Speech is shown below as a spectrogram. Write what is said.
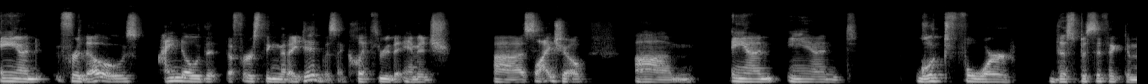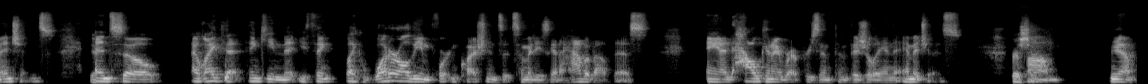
And for those, I know that the first thing that I did was I clicked through the image uh, slideshow um, and and looked for the specific dimensions. Yeah. And so I like that thinking that you think like, what are all the important questions that somebody's going to have about this? And how can I represent them visually in the images? For sure. Um, yeah.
